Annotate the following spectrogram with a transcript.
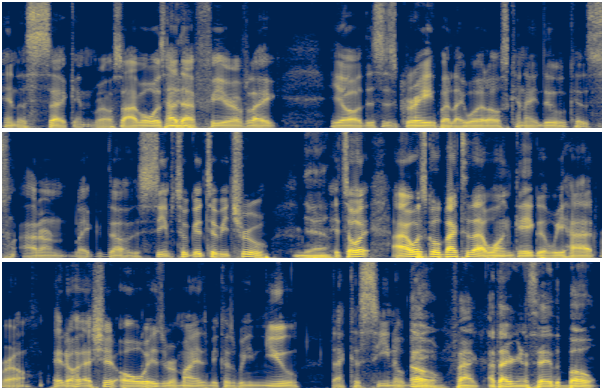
in a second, bro. So I've always had Yeah. that fear of like, yo, this is great, but like, what else can I do? Because I don't like, no, this seems too good to be true. Yeah. It's always I always go back to that one gig that we had, bro. It that shit always reminds me because we knew that casino gig. Oh, fact. I thought you were gonna say the boat.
